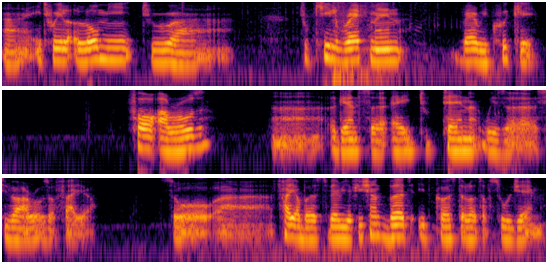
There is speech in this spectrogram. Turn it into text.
Uh, it will allow me to uh, to kill Wraithmen very quickly. Four arrows uh, against uh, 8 to 10 with uh, silver arrows of fire. So uh, fire burst very efficient, but it costs a lot of soul gem.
